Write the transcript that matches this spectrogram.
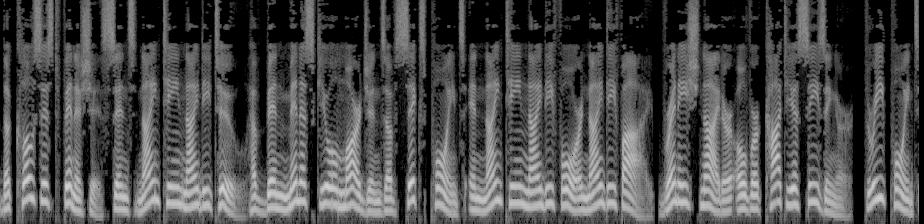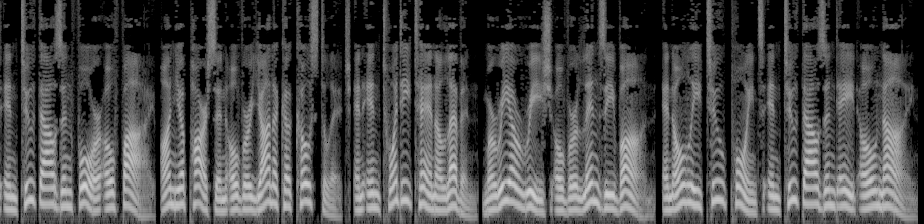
The closest finishes since 1992 have been minuscule margins of 6 points in 1994–95 Vreni Schneider over Katja Seizinger, 3 points in 2004-05 Anja Pärson over Janica Kostelic and in 2010-11 Maria Riesch over Lindsey Vonn, and only 2 points in 2008-09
